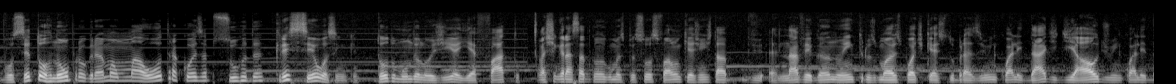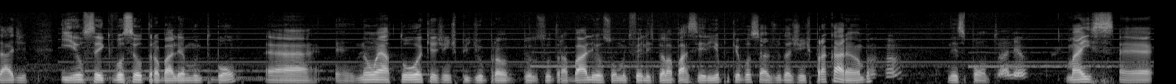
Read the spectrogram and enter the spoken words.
você tornou o programa uma outra coisa absurda, cresceu, assim, que todo mundo elogia e é fato. Acho engraçado quando algumas pessoas falam que a gente tá eh, navegando entre os maiores podcasts do Brasil em qualidade de áudio, em qualidade. E eu sei que você, o trabalho é muito bom. É, é, não é à toa que a gente pediu pra, pelo seu trabalho e eu sou muito feliz pela parceria, porque você ajuda a gente pra caramba Uhum. nesse ponto. Valeu. Mas é,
